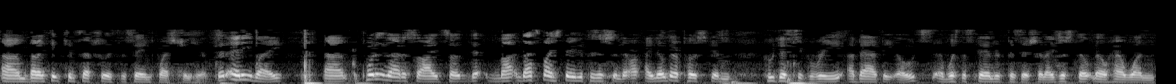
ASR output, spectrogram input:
Um, but I think conceptually it's the same question here. But anyway, um, putting that aside, so th- my, that's my stated position. Are, I know there are poskim who disagree about the oats. It was the standard position. I just don't know how one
